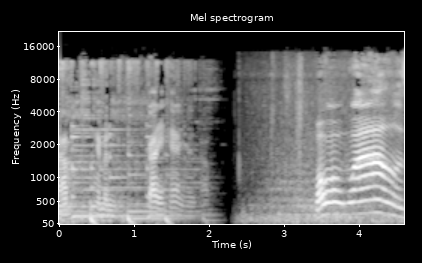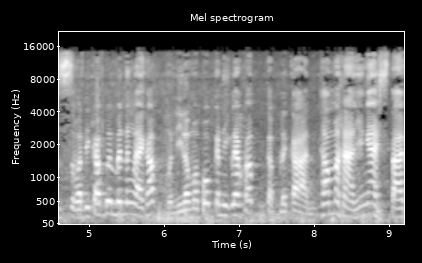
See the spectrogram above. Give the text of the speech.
ครับ ให้มันใกล้แห้งเลยครับว้าวว้าวสวัสดีครับเพื่อนๆทั้งหลายครับ วันนี้เรามาพบกันอีกแล้วครับ กับรายการทำอาหารง่ายๆสไตล์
